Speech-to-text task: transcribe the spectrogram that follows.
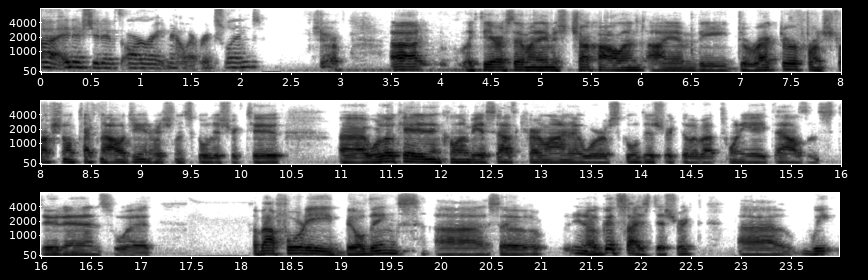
uh, initiatives are right now at Richland? Sure. Uh, like Tiara said, my name is Chuck Holland. I am the Director for Instructional Technology in Richland School District 2. Uh, we're located in Columbia, South Carolina. We're a school district of about 28,000 students with about 40 buildings. Uh, so, you know, a good sized district. Uh, we,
